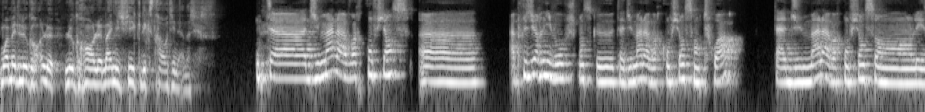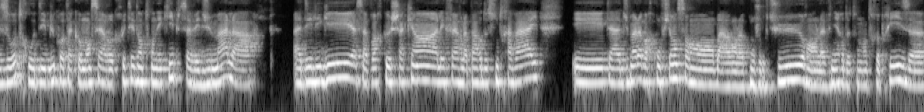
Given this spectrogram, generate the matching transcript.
Mohamed le grand, le, le grand, le magnifique, l'extraordinaire. T'as du mal à avoir confiance euh, à plusieurs niveaux. Je pense que t'as du mal à avoir confiance en toi tu as du mal à avoir confiance en les autres. Au début, quand tu as commencé à recruter dans ton équipe, tu avais du mal à, à déléguer, à savoir que chacun allait faire la part de son travail. Et tu as du mal à avoir confiance en, bah, en la conjoncture, en l'avenir de ton entreprise. Euh,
